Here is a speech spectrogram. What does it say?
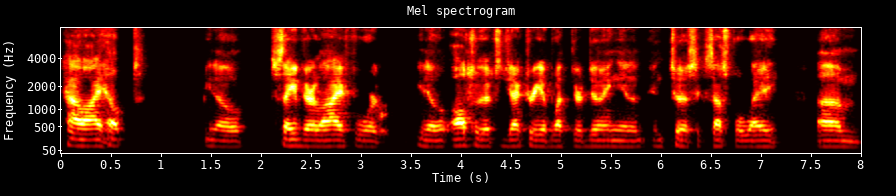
how I helped, you know, save their life or you know alter the trajectory of what they're doing in, into a successful way um,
